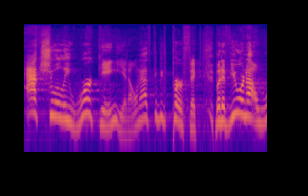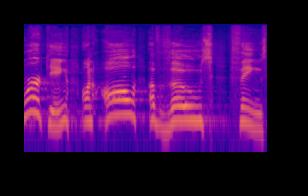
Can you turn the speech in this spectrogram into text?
actually working, you don't have to be perfect, but if you are not working on all of those things.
